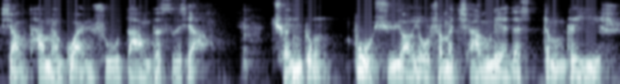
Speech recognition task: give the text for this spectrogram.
向他们灌输党的思想。群众不需要有什么强烈的政治意识，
